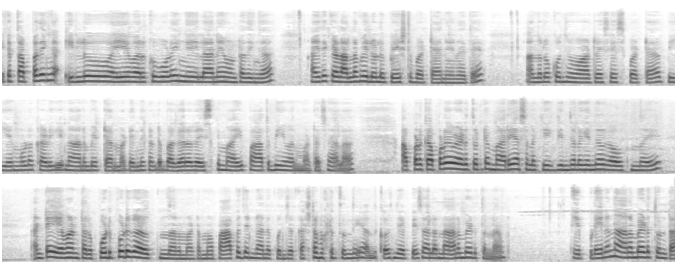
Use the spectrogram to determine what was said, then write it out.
ఇక తప్పదు ఇంకా. ఇల్లు అయ్యే వరకు కూడా ఇంకా ఇలానే ఉంటుంది ఇంకా. అయితే ఇక్కడ అల్లం వెల్లుల్లి పేస్ట్ పట్టాను నేనైతే. అందులో కొంచెం వాటర్ వేసేసి పట్టా. బియ్యం కూడా కడిగి నానబెట్టా అనమాట ఎందుకంటే బగారా రైస్కి మా అయ్యి పాత బియ్యం అనమాట చాలా. అప్పటికప్పుడు పెడుతుంటే మరీ అసలుకి గింజలు గింజలుగా అవుతున్నాయి. అంటే ఏమంటారు? పొడి పొడిగా అవుతుంది అనమాట మా పాప తినడానికి కొంచెం కష్టపడుతుంది. అందుకోసం చెప్పేసి అలా నానబెడుతున్నా. ఎప్పుడైనా నానబెడుతుంటా.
